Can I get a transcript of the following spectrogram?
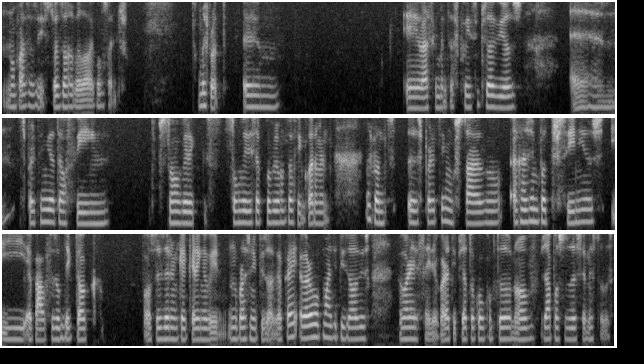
não faças isto, tu és horrível a dar conselhos. Mas pronto, um, é, basicamente acho que foi esse episódio de hoje. Um, espero que tenham ido até ao fim. Tipo, se estão a ver, se estão a ver isso é porque ouviram até ao fim, claramente. Mas pronto, uh, espero que tenham gostado. Arranjem patrocínios e é pá, vou fazer um TikTok para vocês verem o que é que querem ouvir no próximo episódio, ok? Agora vou para mais episódios. Agora é sério, agora tipo, já estou com o computador novo, já posso fazer as cenas todas.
